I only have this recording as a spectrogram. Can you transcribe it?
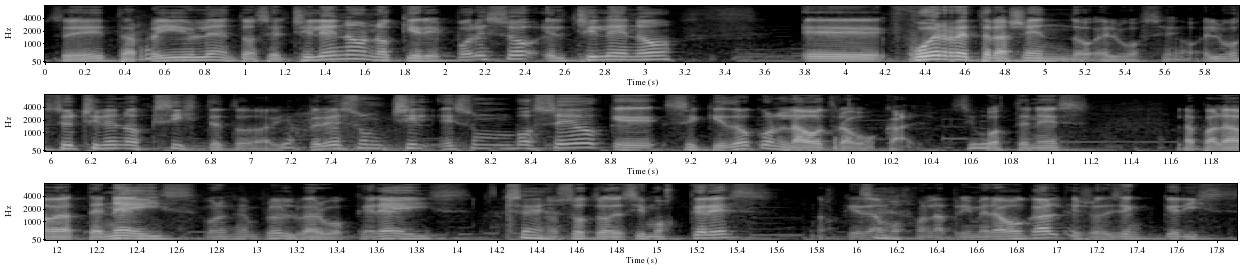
¿sí? terrible. Entonces el chileno no quiere. Por eso el chileno eh, fue retrayendo el voceo. El voceo chileno existe todavía, pero es un, chil- es un voceo que se quedó con la otra vocal. Si vos tenés la palabra tenéis, por ejemplo, el verbo queréis, Sí. nosotros decimos cres, nos quedamos Sí. con la primera vocal, ellos dicen querís,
